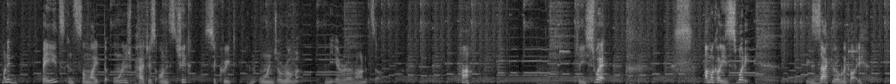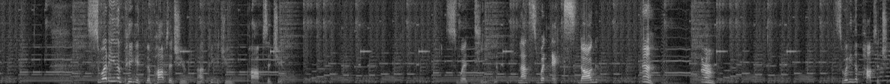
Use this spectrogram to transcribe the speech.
When it bathes in sunlight, the orange patches on its cheek secrete an orange aroma in the area around itself. Huh. So you sweat. I'm gonna call you Sweaty. Exactly what I'm gonna call you. Sweaty the Pikachu, the pops at you. Not Pikachu, pops at you. Sweaty, not Sweat X, dog. Uh. Uh. Sweaty the pops at you.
